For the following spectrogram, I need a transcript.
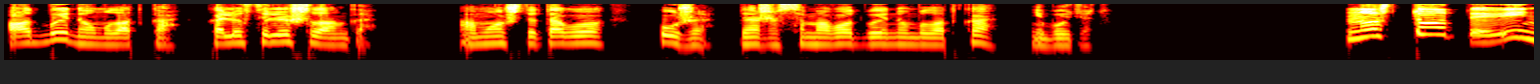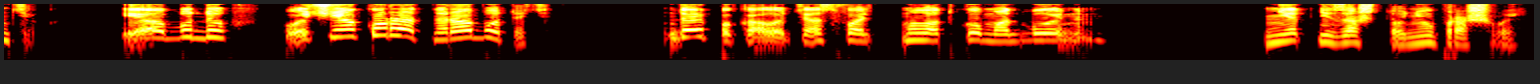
а отбойного молотка — колеса или шланга. А может и того хуже, даже самого отбойного молотка не будет». «Ну что ты, Винтик, я буду очень аккуратно работать. Дай поколоть асфальт молотком отбойным». «Нет, ни за что, не упрашивай».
